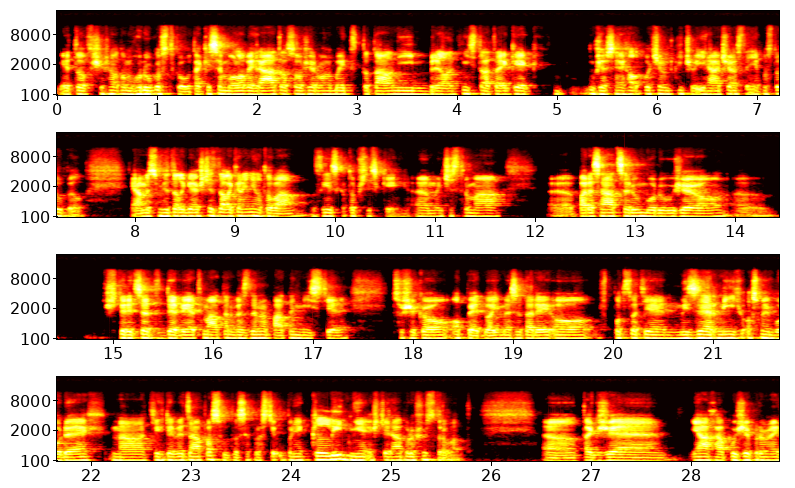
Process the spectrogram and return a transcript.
je to všechno o tom hodu kostkou. Taky se mohlo vyhrát a Solskjaer mohl být totální brilantní strateg, jak úžasně nechal počinout klíčový hráče a stejně postoupil. Já myslím, že ta liga ještě zdaleka není hotová z hlediska top 4. Eh, Manchester má 57 eh, bodů, že jo, 49 eh, má ten West Ham na pátém místě, což jako opět bavíme se tady o v podstatě mizerných osmi bodech na těch devět zápasů. To se prostě úplně klidně ještě dá prošustrovat. Uh, takže já chápu, že pro mě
